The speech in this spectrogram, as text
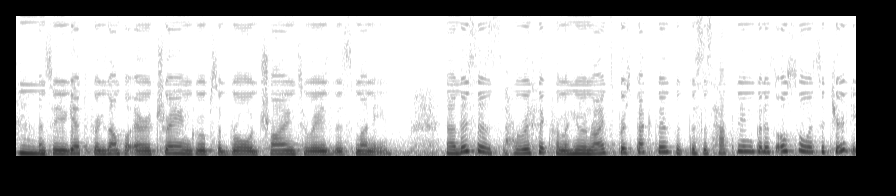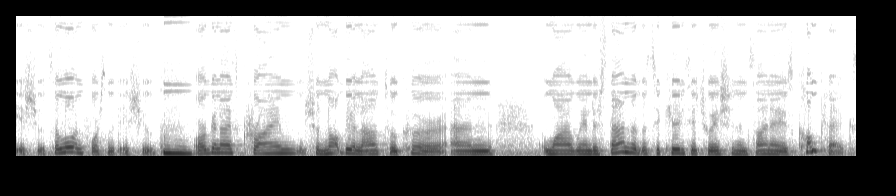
Hmm. And so you get, for example, Eritrean groups abroad trying to raise this money. Now, this is horrific from a human rights perspective that this is happening, but it's also a security issue. It's a law enforcement issue. Hmm. Organized crime should not be allowed to occur. And while we understand that the security situation in Sinai is complex,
